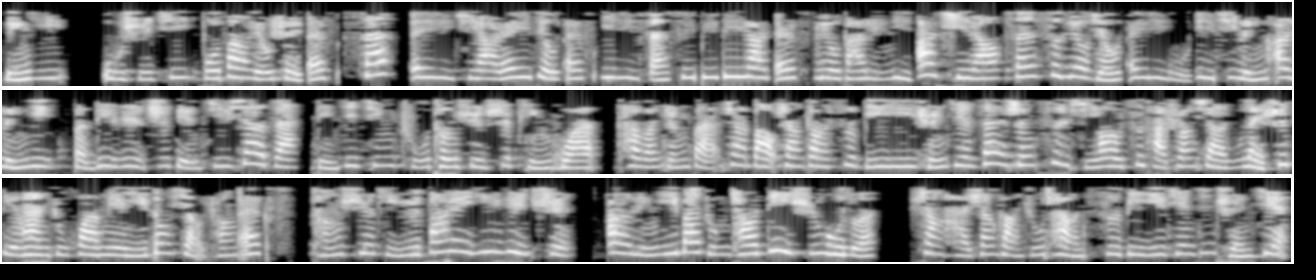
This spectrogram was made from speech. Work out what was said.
零一。五十七播放流水 F 三 A E 七二 A 九 F 一 E 三 C B D 二 F 六八零 E 二七幺三四六九 A E 五 E 七零二零 E 本地日志点击下载，点击清除腾讯视频观看完整版战报上杠四比一全键赞声次席奥斯卡双响吴磊是点按住画面移动小窗 X 腾讯体育八月一日讯二零一八中超第十五轮上海上港主场四比一天津权健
